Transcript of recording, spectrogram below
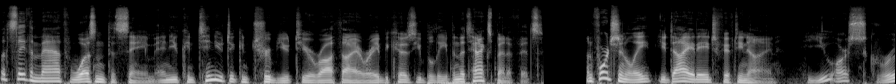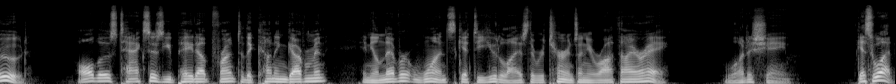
Let's say the math wasn't the same and you continue to contribute to your Roth IRA because you believe in the tax benefits. Unfortunately, you die at age 59. You are screwed. All those taxes you paid up front to the cunning government, and you'll never once get to utilize the returns on your Roth IRA. What a shame. Guess what?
